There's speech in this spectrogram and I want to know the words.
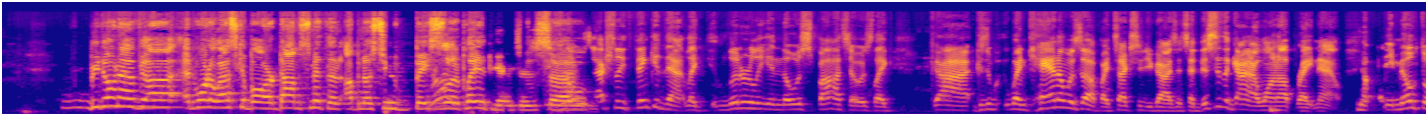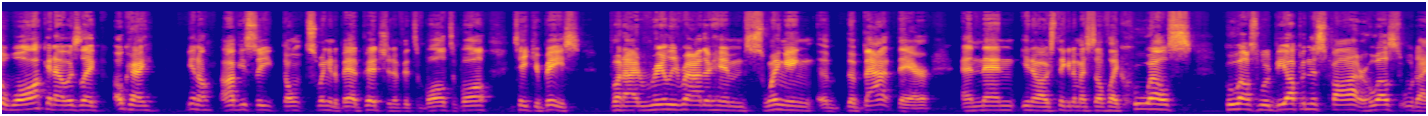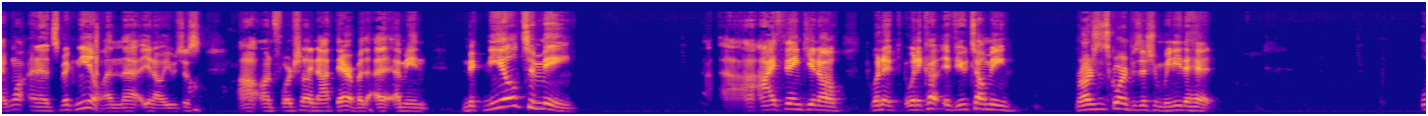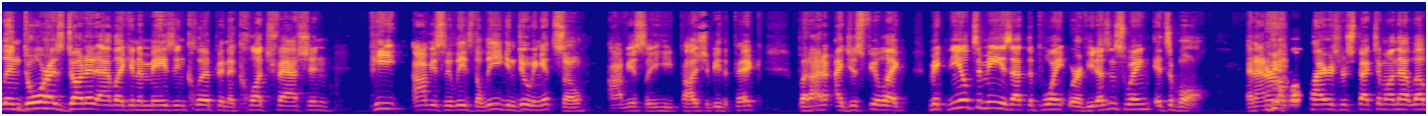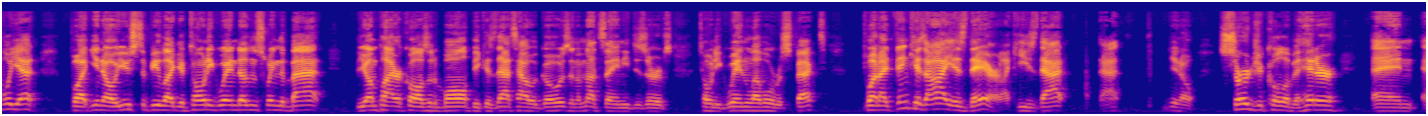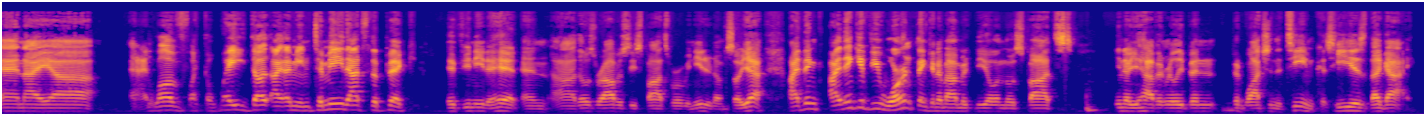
we don't have uh, Eduardo Escobar or Dom Smith up in those two bases Right. loaded play appearances. So I was actually thinking that, like, literally in those spots, I was like, God, because when Canha was up, I texted you guys. I said, "This is the guy I want up right now." Yep. And he milked a walk, and I was like, "Okay, you know, obviously, don't swing at a bad pitch, and if it's a ball, it's a ball. Take your base." But I'd really rather him swinging uh, the bat there. And then, you know, I was thinking to myself, like, who else? Who else would be up in the spot, or who else would I want? And it's McNeil, and that you know, he was just uh, unfortunately not there. But I, I mean, McNeil to me, I, I think you know when it when it. If you tell me runners in scoring position, we need a hit. Lindor has done it at like an amazing clip in a clutch fashion. Pete obviously leads the league in doing it, so obviously he probably should be the pick. But I, I just feel like McNeil to me is at the point where if he doesn't swing, it's a ball. And I don't know if umpires respect him on that level yet. But you know, it used to be like if Tony Gwynn doesn't swing the bat, the umpire calls it a ball because that's how it goes. And I'm not saying he deserves Tony Gwynn level respect, but I think his eye is there. Like he's that that you know surgical of a hitter, and and I uh, I love like the way he does. I, I mean, to me, that's the pick if you need a hit, and uh, those were obviously spots where we needed him. So yeah, I think I think if you weren't thinking about McNeil in those spots, you know, you haven't really been been watching the team because he is the guy.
